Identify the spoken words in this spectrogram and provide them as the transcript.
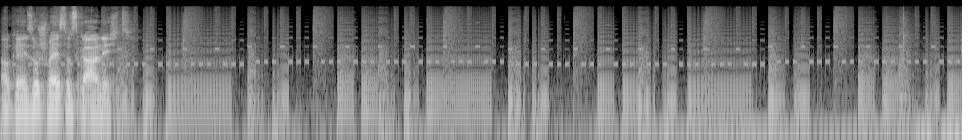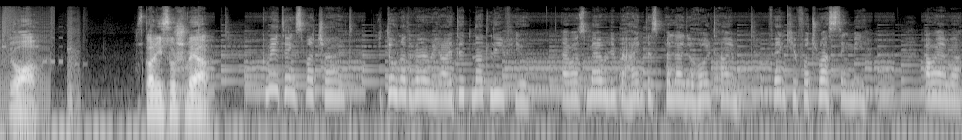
Okay, so schwer ist es gar nicht. Ja. Ist gar nicht so schwer. Greetings, my child. Do not worry, I did not leave you. I was merely behind this pillar the whole time. Thank you for trusting me. However,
